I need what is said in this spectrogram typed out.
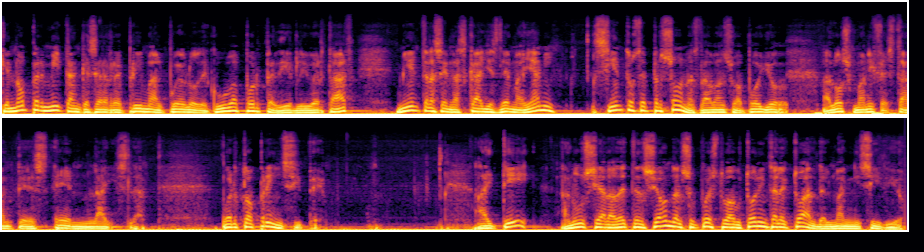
que no permitan que se reprima al pueblo de Cuba por pedir libertad, mientras en las calles de Miami cientos de personas daban su apoyo a los manifestantes en la isla. Puerto Príncipe. Haití anuncia la detención del supuesto autor intelectual del magnicidio.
